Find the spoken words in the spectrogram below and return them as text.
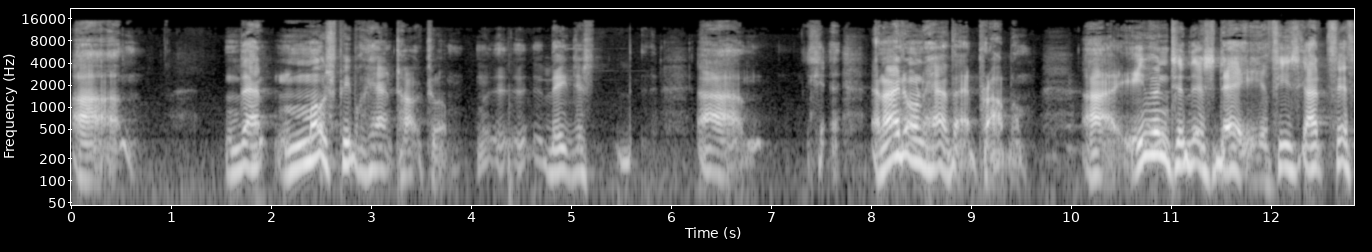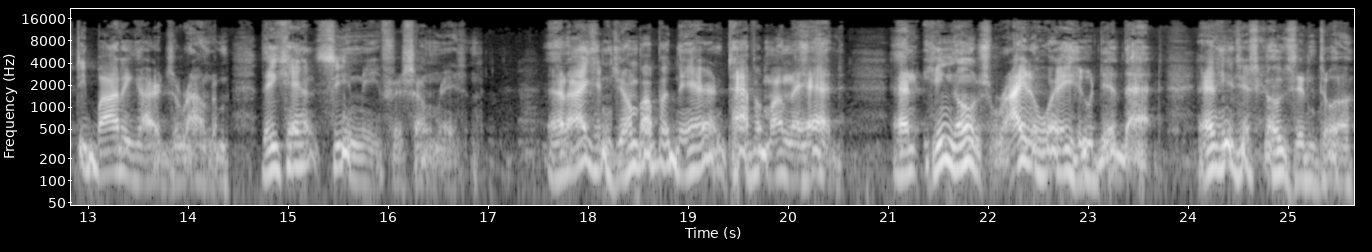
um, that most people can't talk to him. They just, um, and I don't have that problem. Uh, even to this day, if he's got 50 bodyguards around him, they can't see me for some reason. And I can jump up in the air and tap him on the head. And he knows right away who did that. And he just goes into a,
